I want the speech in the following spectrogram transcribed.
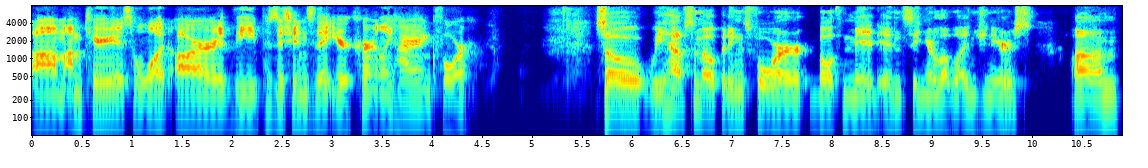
um, I'm curious, what are the positions that you're currently hiring for? So we have some openings for both mid and senior level engineers. Um,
